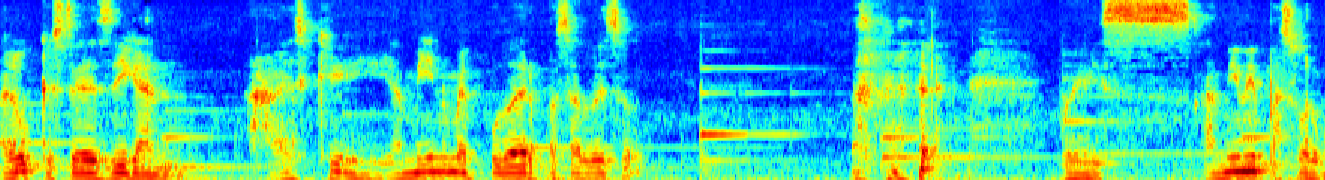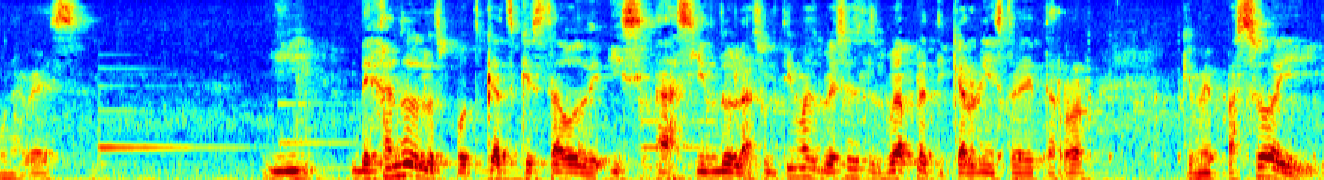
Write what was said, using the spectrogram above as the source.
Algo que ustedes digan, ah, es que a mí no me pudo haber pasado eso. pues a mí me pasó alguna vez. Y dejando de los podcasts que he estado haciendo las últimas veces, les voy a platicar una historia de terror que me pasó y,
